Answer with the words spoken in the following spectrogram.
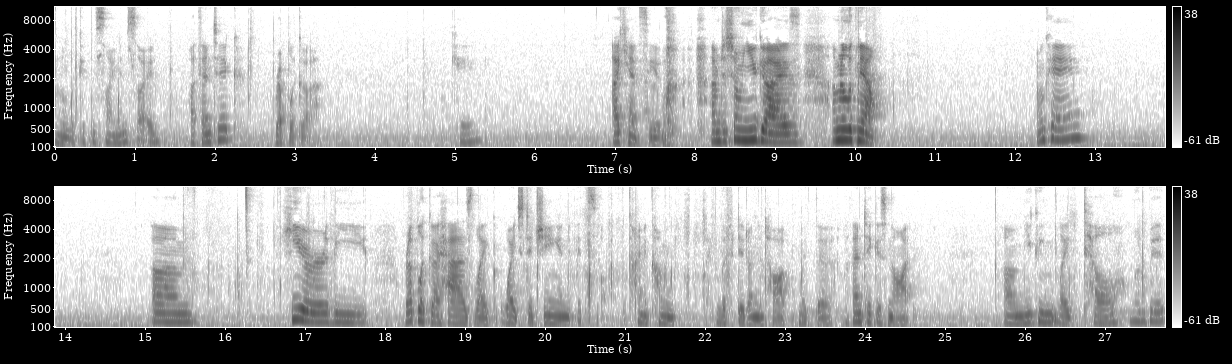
I'm gonna look at the sign inside. Authentic, replica. Okay. I can't see it. I'm just showing you guys. I'm gonna look now. Okay. Um, here the replica has like white stitching and it's kind of coming lifted on the top with the authentic is not. Um, you can like tell a little bit,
